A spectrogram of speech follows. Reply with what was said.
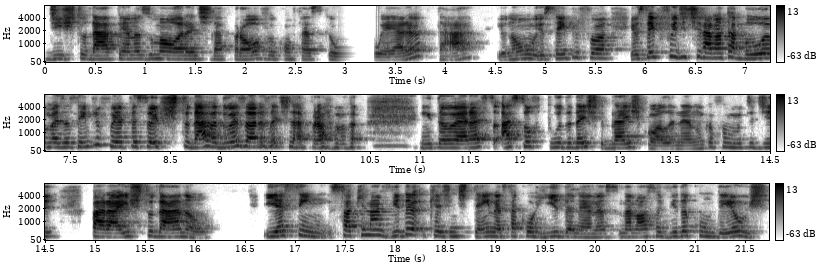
de estudar apenas uma hora antes da prova, eu confesso que eu era, tá? Eu não, eu sempre fui, eu sempre fui de tirar nota boa, mas eu sempre fui a pessoa que estudava duas horas antes da prova. Então eu era a sortuda da, da escola, né? nunca fui muito de parar e estudar, não. E assim, só que na vida que a gente tem, nessa corrida, né, na, na nossa vida com Deus,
